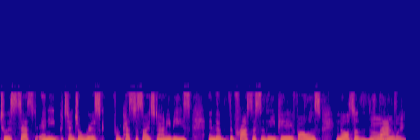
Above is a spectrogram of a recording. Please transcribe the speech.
to assess any potential risk from pesticides to honeybees and the, the process that the EPA follows and also the, the oh, fact really?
